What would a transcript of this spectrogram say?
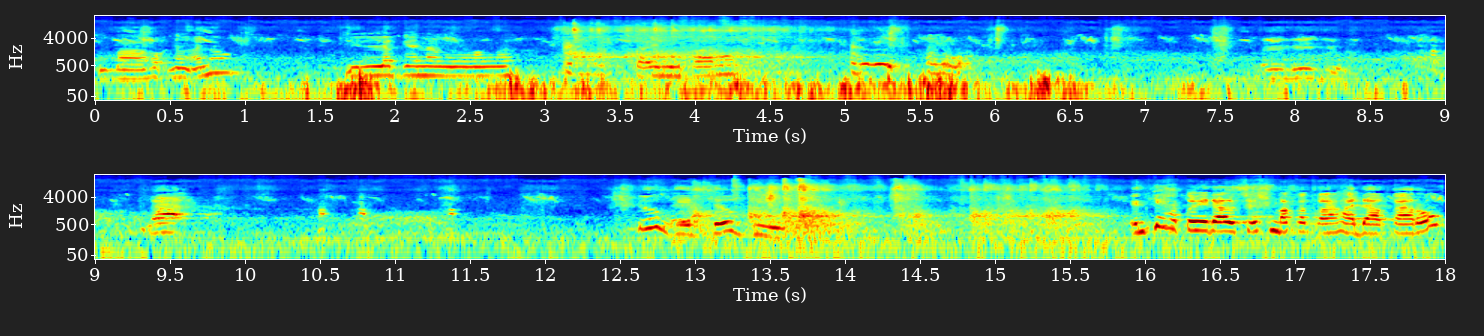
Ang Baho ng ano. Nilagyan ng mga kain ng karo. Na. Dugi, dugi. Inti hatoy daw sis makakahada karo?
